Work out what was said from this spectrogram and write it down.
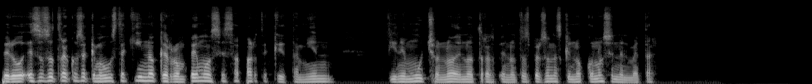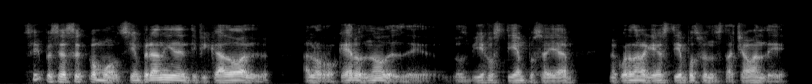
pero eso es otra cosa que me gusta aquí, ¿no? Que rompemos esa parte que también tiene mucho, ¿no? En otras, en otras personas que no conocen el metal. Sí, pues es como siempre han identificado al, a los rockeros, ¿no? Desde los viejos tiempos allá, me acuerdo en aquellos tiempos pues nos tachaban de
